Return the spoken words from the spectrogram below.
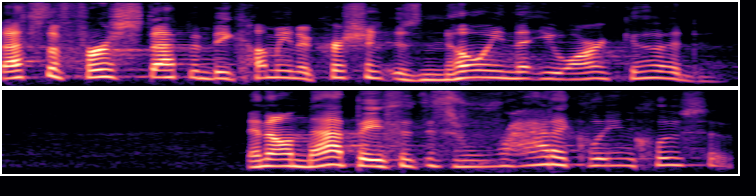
That's the first step in becoming a Christian is knowing that you aren't good. And on that basis, it's radically inclusive.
